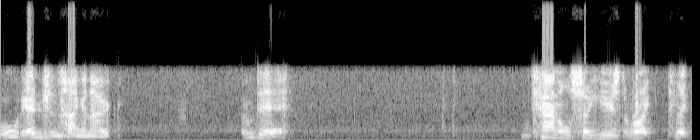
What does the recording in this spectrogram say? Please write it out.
Ooh, the engine's hanging out. Oh dear. You can also use the right click,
